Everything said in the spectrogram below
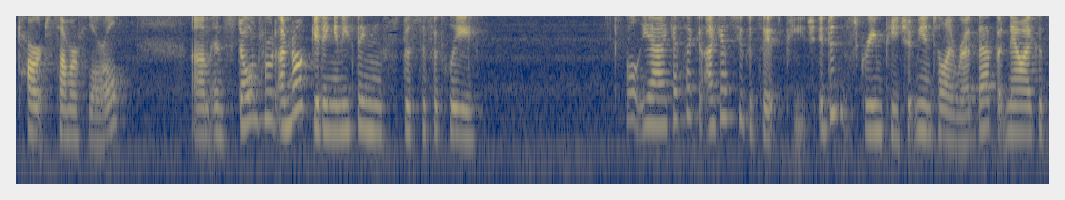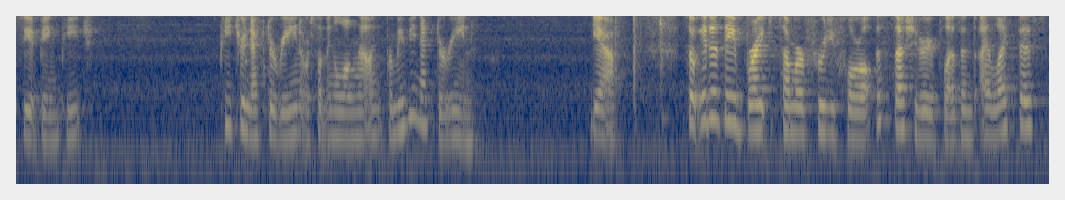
tart summer floral. Um, and stone fruit, I'm not getting anything specifically. Well, yeah, I guess I, I guess you could say it's peach. It didn't scream peach at me until I read that, but now I could see it being peach. Peach or nectarine or something along that line, or maybe nectarine. Yeah. So it is a bright summer fruity floral. This is actually very pleasant. I like this.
